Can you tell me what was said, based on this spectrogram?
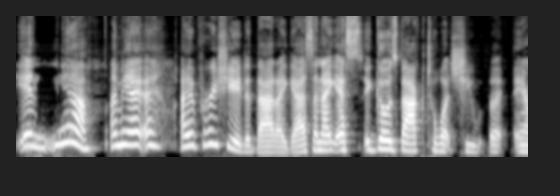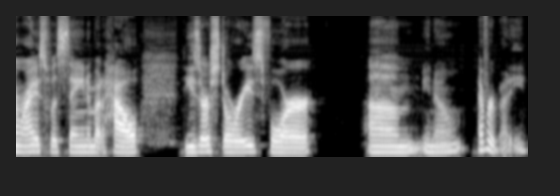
yeah, and yeah, I mean, I I appreciated that, I guess, and I guess it goes back to what she uh, Anne Rice was saying about how these are stories for, um, you know, everybody.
